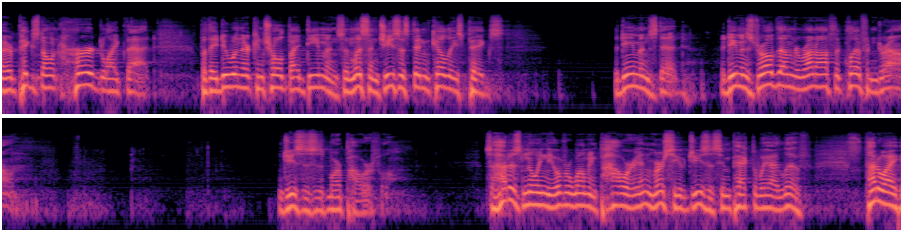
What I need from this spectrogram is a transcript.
or pigs don't herd like that, but they do when they're controlled by demons. And listen, Jesus didn't kill these pigs, the demons did. The demons drove them to run off the cliff and drown. Jesus is more powerful. So, how does knowing the overwhelming power and mercy of Jesus impact the way I live? How do I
